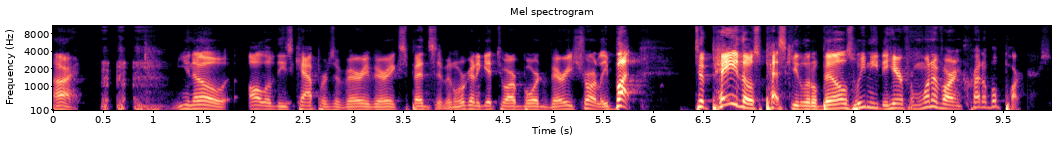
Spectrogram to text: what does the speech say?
All right. you know, all of these cappers are very, very expensive, and we're going to get to our board very shortly. But to pay those pesky little bills, we need to hear from one of our incredible partners.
